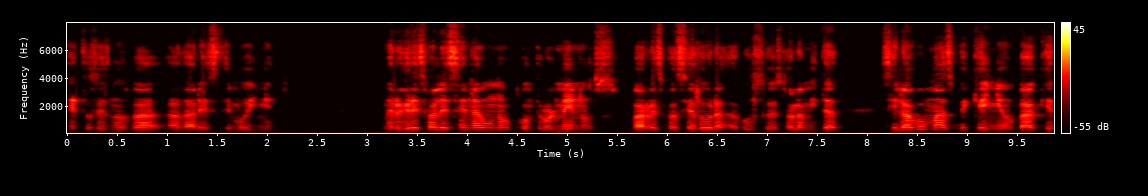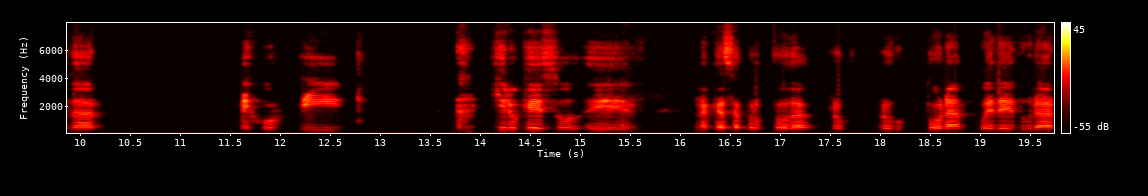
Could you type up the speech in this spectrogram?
entonces nos va a dar este movimiento. Me regreso a la escena 1, control menos, barra espaciadora, ajusto esto a la mitad. Si lo hago más pequeño va a quedar mejor. Y quiero que eso, eh, una casa productora, productora puede durar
